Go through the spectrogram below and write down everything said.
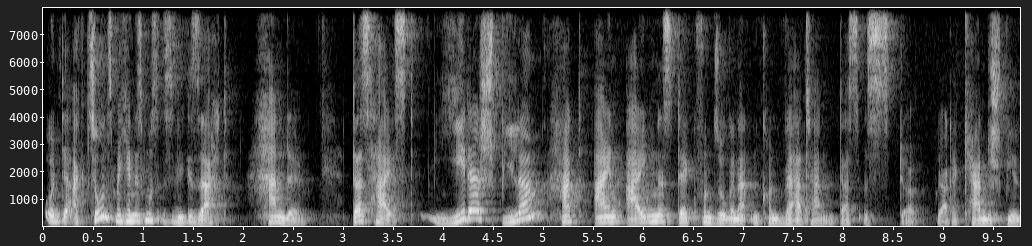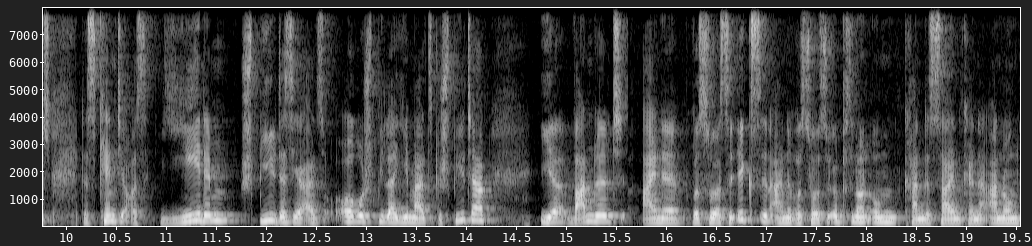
Und der Aktionsmechanismus ist, wie gesagt, Handel. Das heißt, jeder Spieler hat ein eigenes Deck von sogenannten Konvertern. Das ist der, ja, der Kern des Spiels. Das kennt ihr aus jedem Spiel, das ihr als Eurospieler jemals gespielt habt. Ihr wandelt eine Ressource X in eine Ressource Y um. Kann das sein, keine Ahnung,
